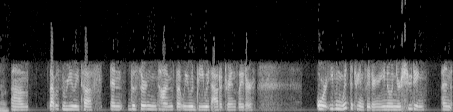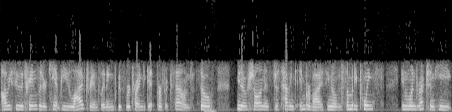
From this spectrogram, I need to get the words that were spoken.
Right. Um, that was really tough, and the certain times that we would be without a translator, or even with the translator, you know, when you're shooting and obviously the translator can't be live translating because we're trying to get perfect sound. So, you know, Sean is just having to improvise. You know, if somebody points in one direction, he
